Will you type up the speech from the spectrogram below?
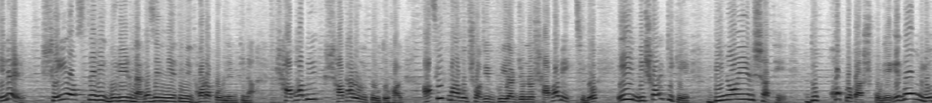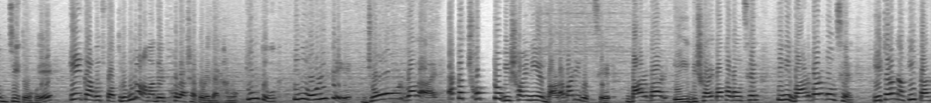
নিলেন, সেই অস্ত্রেরই গুলির ম্যাগাজিন নিয়ে তিনি ধরা পড়লেন কিনা। স্বাভাবিক সাধারণ কৌতূহল। আসিফ মাহমুদ সজীব ভুইয়ার জন্য স্বাভাবিক ছিল এই বিষয়টিকে বিনয়ের সাথে দুঃখ প্রকাশ করে এবং লজ্জিত হয়ে এই কাগজপত্রগুলো আমাদের খোলাসা করে দেখানো। কিন্তু তিনি উল্টে জোর গলায় একটা ছোট্ট বিষয় নিয়ে বাড়াবাড়ি হচ্ছে, বারবার এই বিষয়ে কথা বলছেন। তিনি বারবার বলছেন, এটা নাকি তার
